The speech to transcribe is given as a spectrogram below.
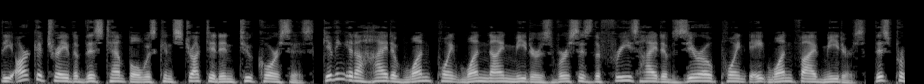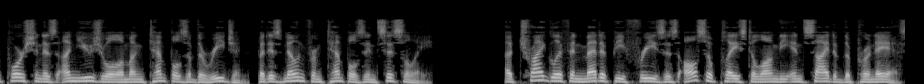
The architrave of this temple was constructed in two courses, giving it a height of 1.19 meters versus the frieze height of 0.815 meters. This proportion is unusual among temples of the region, but is known from temples in Sicily. A triglyph and metope frieze is also placed along the inside of the pronaos.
